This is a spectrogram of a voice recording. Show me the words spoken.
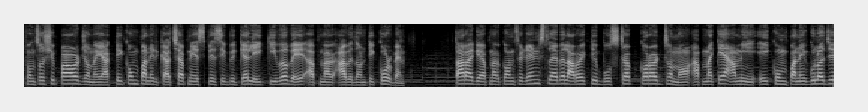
স্পন্সরশিপ পাওয়ার জন্য এই আটটি কোম্পানির কাছে আপনি স্পেসিফিক্যালি কীভাবে আপনার আবেদনটি করবেন। তার আগে আপনার কনফিডেন্স লেভেল আরও একটি বুস্ট আপ করার জন্য আপনাকে আমি এই কোম্পানিগুলো যে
